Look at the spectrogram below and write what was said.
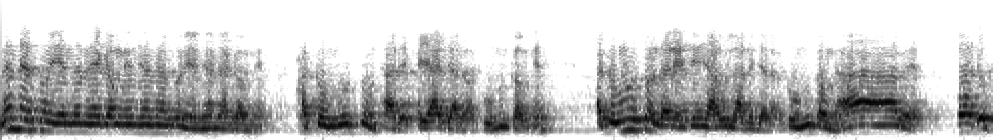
နည်းနည်းစွန့်ရင်နည်းနည်းကောင်းတယ်များများစွန့်ရင်များများကောင်းတယ် အကုန်လုံးစွန့်ထားတဲ့ဘုရားကြတော့အကုန်လုံးကောင်းတယ်အကုန်လုံးစွန့်ထားတဲ့ရှင်ရာဟုလာတို့ကြတော့အကုန်လုံးကောင်းတာပဲဘာဒုက္ခ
